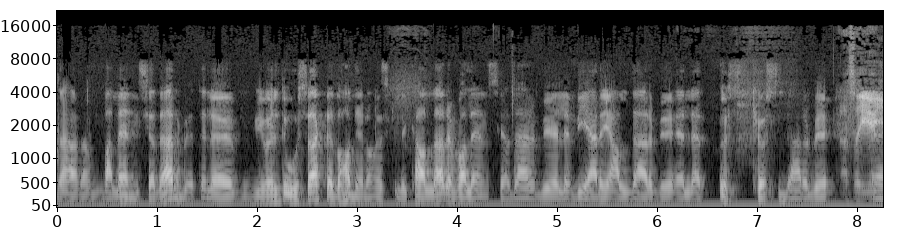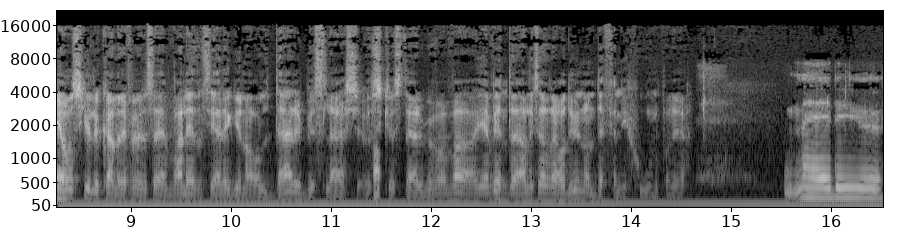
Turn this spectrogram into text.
det här Valencia-derbyt. Eller vi var lite osäkra Daniel om vi skulle kalla det Valencia-derby eller Villarreal-derby eller östkust-derby. Alltså jag, jag, skulle kalla det för Valencia regional-derby slash östkust-derby. Jag vet inte, Alexandra, har du någon definition på det? Nej, det är ju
